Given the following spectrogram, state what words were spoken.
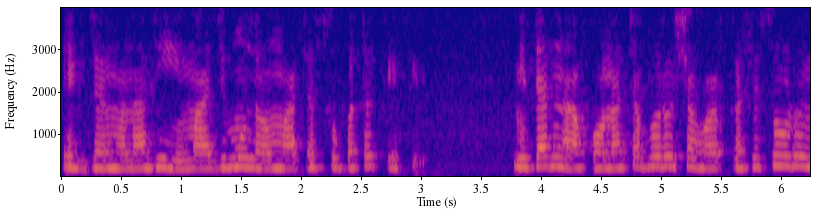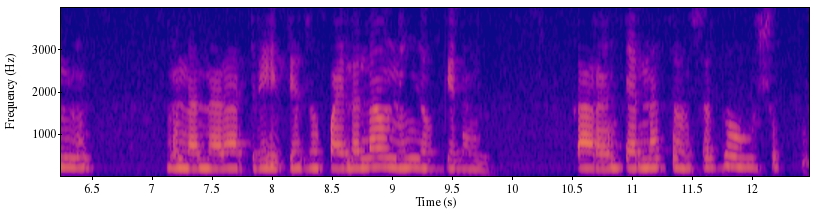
एक जण म्हणाली, माझी मुलं माझ्यासोबतच येतील. मी त्यांना कोणाच्या भरवशावर कसे सोडून येऊ? मुलांना रात्री येथे झोपायला लावणे योग्य नाही. कारण त्यांना संसर्ग होऊ शकतो.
